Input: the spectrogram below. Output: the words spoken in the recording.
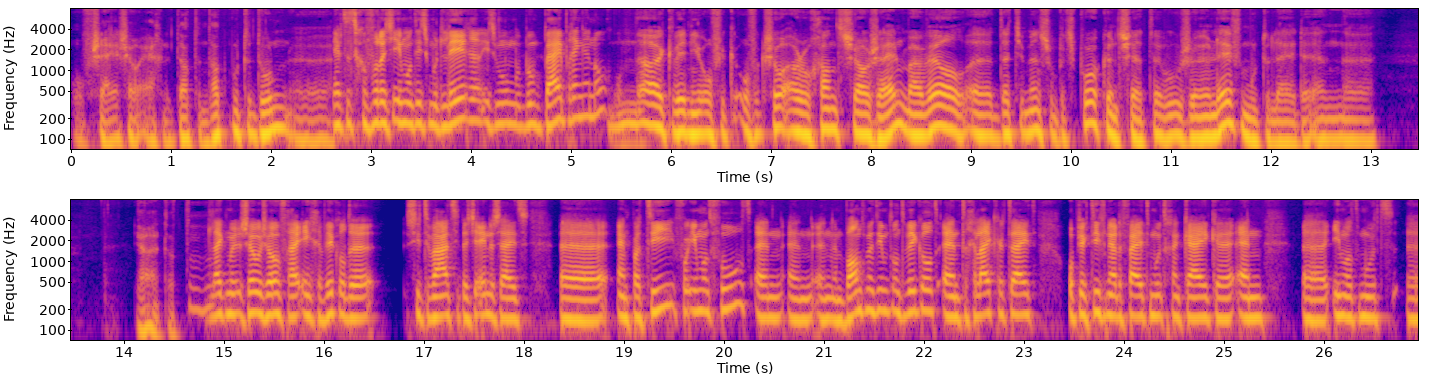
of zij zou eigenlijk dat en dat moeten doen. Eh, Je hebt het gevoel dat je iemand iets moet leren, iets moet, moet bijbrengen nog? nou, ik weet niet of ik, of ik zo arrogant zou zijn, maar wel eh, dat je mensen op het spoor kunt zetten hoe ze hun leven moeten leiden. En eh, ja, dat, Het lijkt me sowieso een vrij ingewikkelde situatie. Dat je enerzijds eh, empathie voor iemand voelt en, en, en een band met iemand ontwikkelt. En tegelijkertijd objectief naar de feiten moet gaan kijken en eh, iemand moet eh,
